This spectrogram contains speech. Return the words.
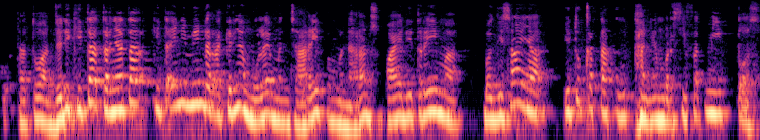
Kok tatuan. Jadi kita ternyata kita ini minder akhirnya mulai mencari pembenaran supaya diterima. Bagi saya itu ketakutan yang bersifat mitos.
